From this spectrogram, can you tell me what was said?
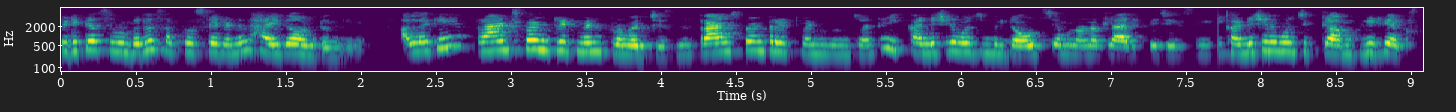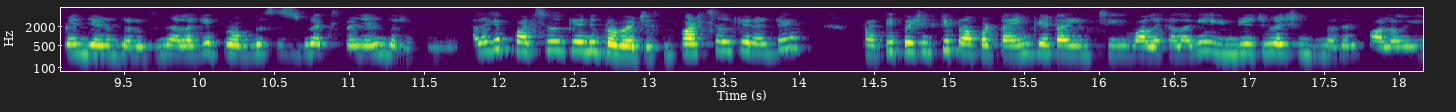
ఫిడికస్ హోమియోపతిలో సక్సెస్ రేట్ అనేది హైగా ఉంటుంది. అలాగే ట్రాన్స్ప్లాంట్ ట్రీట్మెంట్ ప్రొవైడ్ చేస్తుంది. ట్రాన్స్ప్లాంట్ ట్రీట్మెంట్ గురించి అంటే ఈ కండిషన్ గురించి మీకు డౌట్స్ ఏమైనా క్లారిఫై చేసి ఈ కండిషన్ గురించి కంప్లీట్గా ఎక్స్ప్లెయిన్ చేయడం జరుగుతుంది. అలాగే ప్రోగ్నోసిస్ కూడా ఎక్స్ప్లెయిన్ చేయడం జరుగుతుంది. అలాగే పర్సనల్ కేర్ని ప్రొవైడ్ చేస్తుంది. పర్సనల్ కేర్ అంటే ప్రతి పేషెంట్కి ప్రాపర్ టైం కేటాయించి వాళ్ళకి అలాగే ఇండివిజువలేషన్ మెథడ్ ఫాలో అయ్యి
